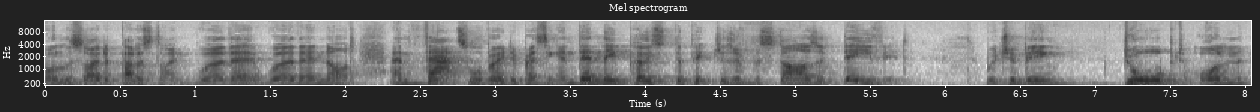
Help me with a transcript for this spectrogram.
on the side of Palestine. Were there? Were there not? And that's all very depressing. And then they post the pictures of the Stars of David, which are being daubed on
